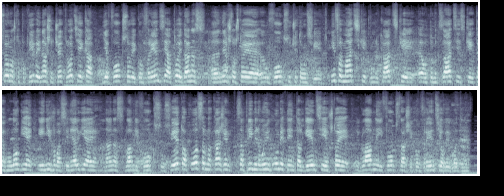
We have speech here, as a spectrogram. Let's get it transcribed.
sve ono što pokriva i naša četiri ocijeka je fokus ove konferencije, a to je danas e, nešto što je u fokusu čitavom svijetu. Informacijske, komunikacijske, e, automatizacijske tehnologije i njihova sinergija je danas glavni fokus u svijetu, a posebno, kažem, sa primjenom umjetne inteligencije, što je glavni fokus naše konferencije ove godine.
